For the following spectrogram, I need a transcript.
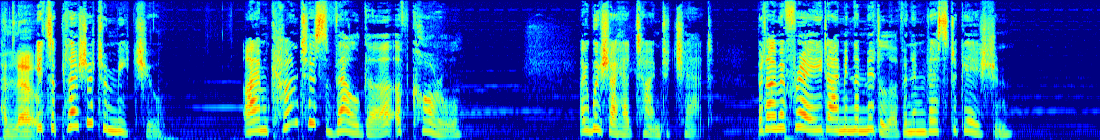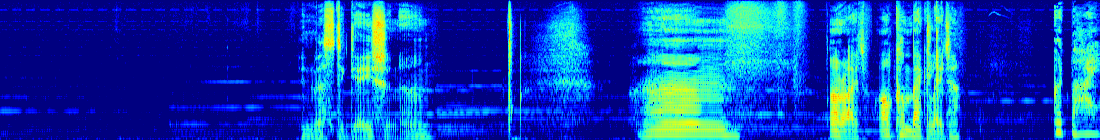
Hello. It's a pleasure to meet you. I am Countess Valga of Chorrol. I wish I had time to chat, but I'm afraid I'm in the middle of an investigation. Investigation, huh? Um. Alright, I'll come back later. Goodbye.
